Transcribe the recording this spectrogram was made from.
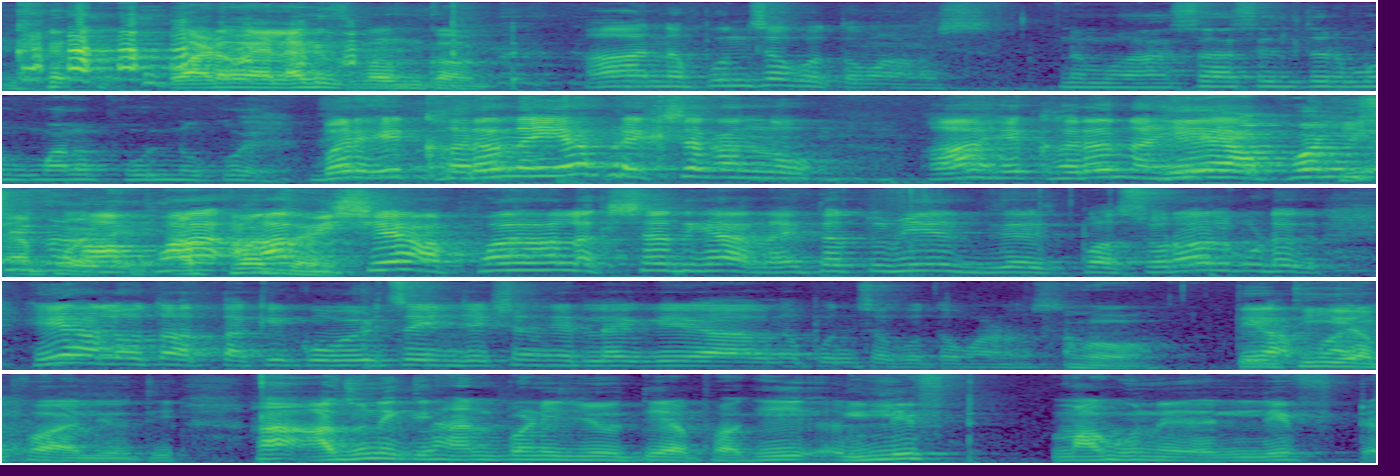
वाढवायला स्पर्म काउंट हा नपुंसक होतो माणूस. असं असेल तर मग मला फोन नकोय बरं हे खरं नाही आहे प्रेक्षकांनो. हा हे खरं नाही हे अफवाच हा. विषय अफवा हा लक्षात घ्या. नाहीतर तुम्ही पसराल कुठं. हे आलं होतं आता की कोविडचं इंजेक्शन घेतलं की नपुंसक होतो माणूस. हो. ती ते अफवा आली. होती. हा अजून एक लहानपणी जी होती अफवा की लिफ्ट मागून लिफ्ट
